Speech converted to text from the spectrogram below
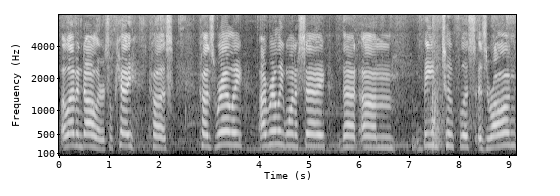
$11, okay? Because because really, I really want to say that um, being toothless is wrong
